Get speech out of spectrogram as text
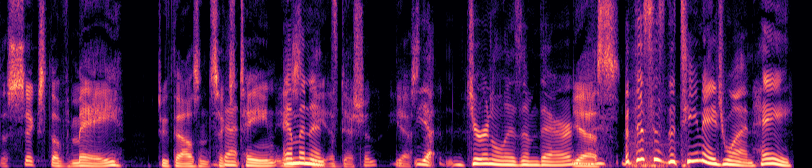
the 6th of May, 2016 That is eminent- the edition. Yes. Yeah, journalism there. Yes. But this is the teenage one. Hey,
